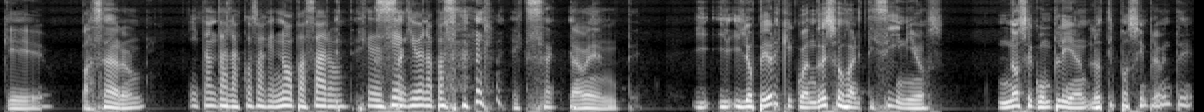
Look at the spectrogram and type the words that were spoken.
que pasaron Y tantas las cosas que no pasaron, que decían que iban a pasar. Exactamente. Y, y- y lo peor es que cuando esos vaticinios no se cumplían, los tipos simplemente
